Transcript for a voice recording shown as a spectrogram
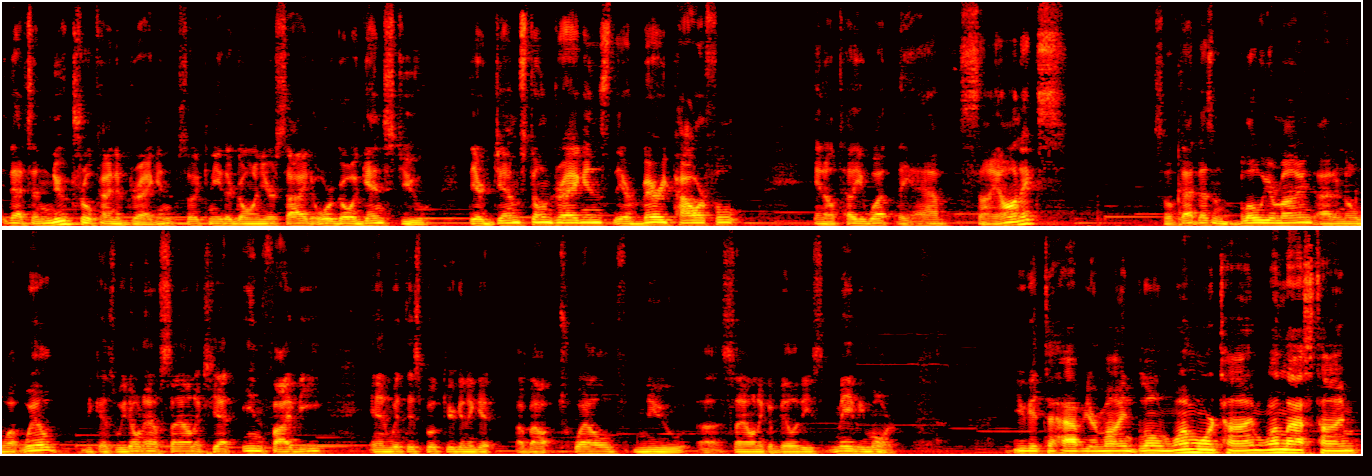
That's a neutral kind of dragon, so it can either go on your side or go against you. They're gemstone dragons. They are very powerful. And I'll tell you what, they have psionics. So if that doesn't blow your mind, I don't know what will because we don't have psionics yet in 5e. And with this book, you're going to get about 12 new uh, psionic abilities, maybe more. You get to have your mind blown one more time, one last time,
